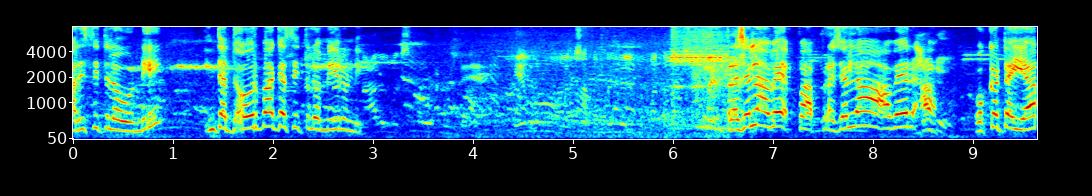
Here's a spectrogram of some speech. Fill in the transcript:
పరిస్థితిలో ఉండి ఇంత దౌర్భాగ్య స్థితిలో మీరుండి. ప్రజల్లో అవే ప్రజల్లో అవేర్ ఒక్కటయ్యా.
